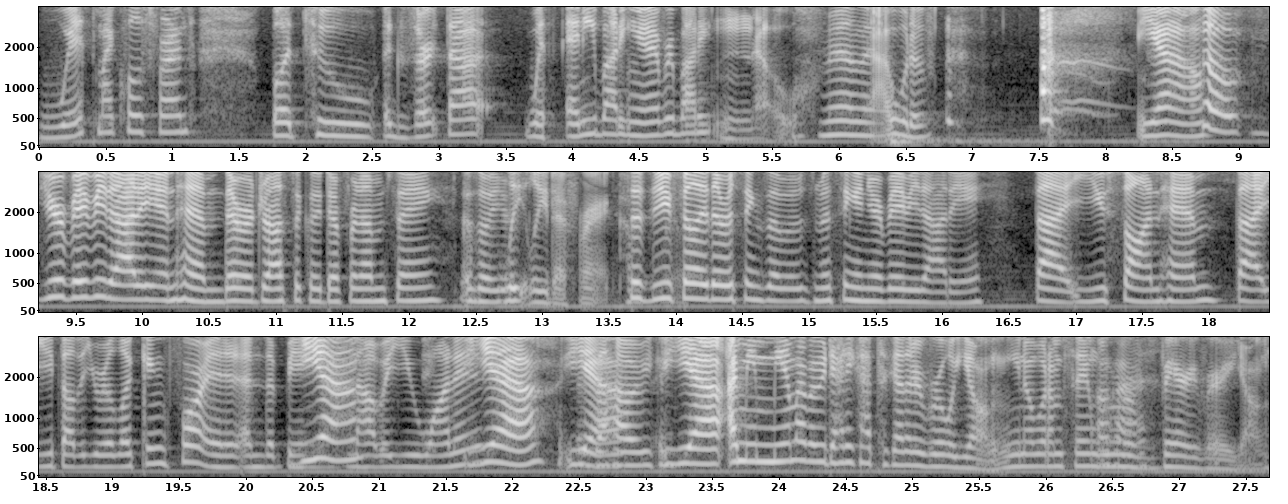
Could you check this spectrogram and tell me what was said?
with my close friends. But to exert that with anybody and everybody, no. Really? I would have. Yeah. So your baby daddy and him, they were drastically different. I'm saying. Completely different. So do you feel like there was things that was missing in your baby daddy that you saw in him that you thought that you were looking for and it ended up being Yeah. not what you wanted? Yeah, yeah, how can- yeah. I mean, me and my baby daddy got together real young. You know what I'm saying? We were very, very young.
